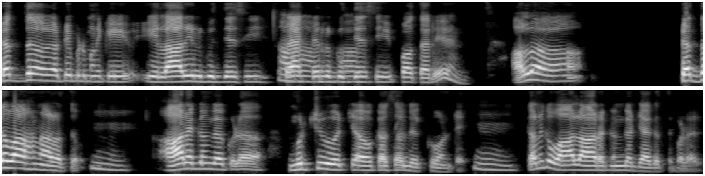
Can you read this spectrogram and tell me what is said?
పెద్ద అంటే ఇప్పుడు మనకి ఈ లారీలు గుద్దేసి ట్రాక్టర్లు. గుద్దేసి పోతారే అలా పెద్ద వాహనాలతో. ఆ రకంగా కూడా మృత్యు వచ్చే అవకాశాలు ఎక్కువ ఉంటాయి. కనుక వాళ్ళు ఆ రకంగా జాగ్రత్త పడాలి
